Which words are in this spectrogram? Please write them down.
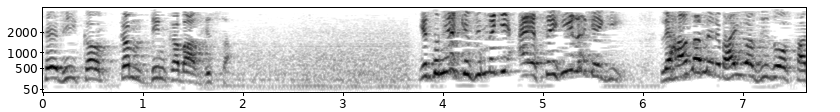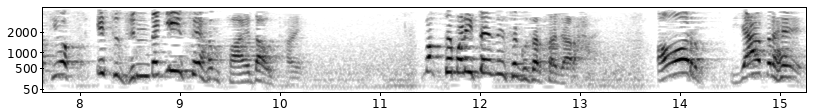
سے بھی کم کم دن کا بعد حصہ۔ یہ دنیا کی زندگی ایسے ہی لگے گی۔ لہذا میرے بھائی عزیزوں اور ساتھیوں، اس زندگی سے ہم فائدہ اٹھائیں۔ وقت بڑی تیزی سے گزرتا جا رہا ہے۔ اور یاد رہے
